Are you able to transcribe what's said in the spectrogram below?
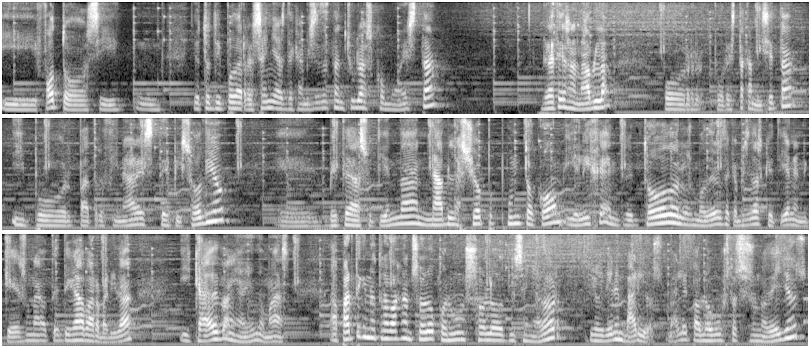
y fotos y, y otro tipo de reseñas de camisetas tan chulas como esta. Gracias a Por, esta camiseta y por patrocinar este episodio. eh, vete a su tienda nablashop.com y elige entre todos los modelos de camisetas que tienen, que es una auténtica barbaridad y cada vez van añadiendo más. Aparte que no trabajan solo con un solo diseñador, sino que tienen varios, ¿vale? Pablo Bustos es uno de ellos,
